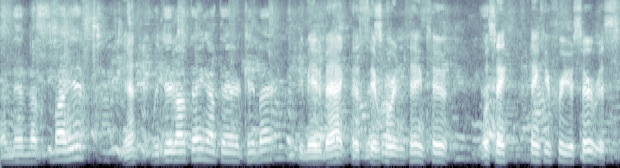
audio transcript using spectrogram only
And then that's about it. Yeah. We did our thing out there, and came back. You made it back. That's the Yes, sir. important thing too. Well, thank thank you for your service.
